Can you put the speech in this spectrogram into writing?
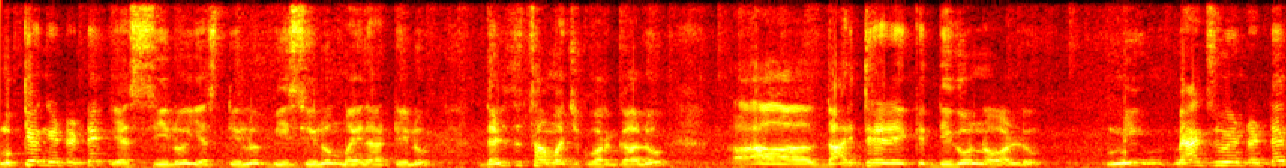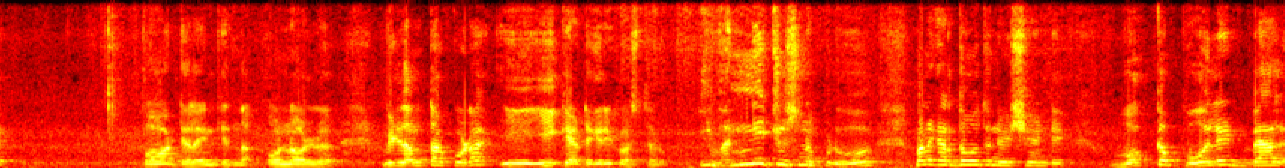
ముఖ్యంగా ఏంటంటే ఎస్సీలు ఎస్టీలు బీసీలు మైనార్టీలు దళిత సామాజిక వర్గాలు ఆ, దారిద్ర్య దిగి ఉన్న వాళ్ళు. మీ మ్యాక్సిమం ఏంటంటే పవర్టీ లైన్ కింద ఉన్నవాళ్ళు వీళ్ళంతా కూడా ఈ ఈ కేటగిరీకి వస్తారు. ఇవన్నీ చూసినప్పుడు మనకు అర్థమవుతున్న విషయం ఏంటి? ఒక్క పోలెట్ బ్యాల్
